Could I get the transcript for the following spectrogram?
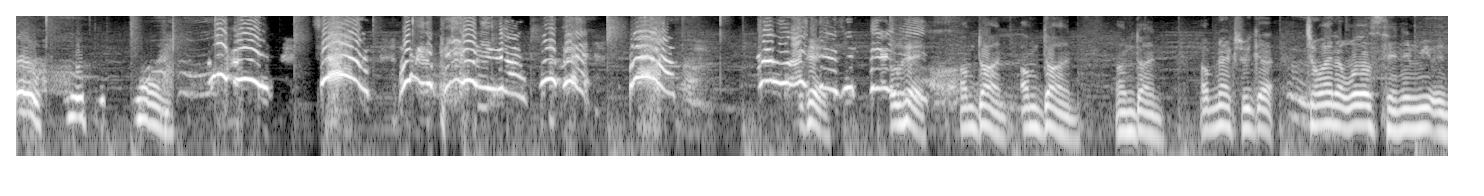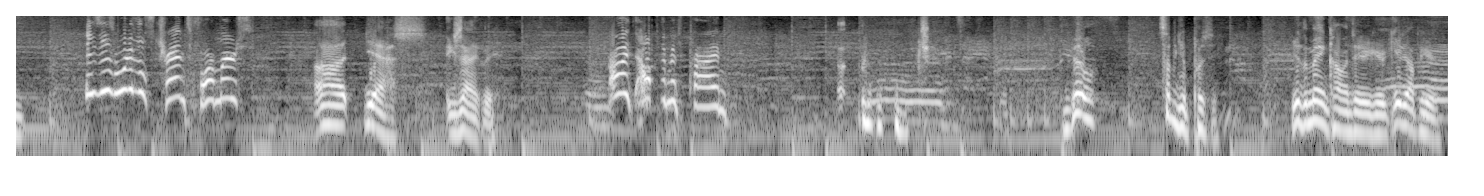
Oh, oh, oh. Stop! I'm gonna pee on you now! Stop it! Stop! Okay. Okay, I'm done. I'm done. I'm done. Up next, we got Joanna Williston and Mutant. Is this one of those Transformers? Uh, yes, exactly. I like Optimus Prime. Bill, stop being a pussy. You're the main commentator here. Get up here.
